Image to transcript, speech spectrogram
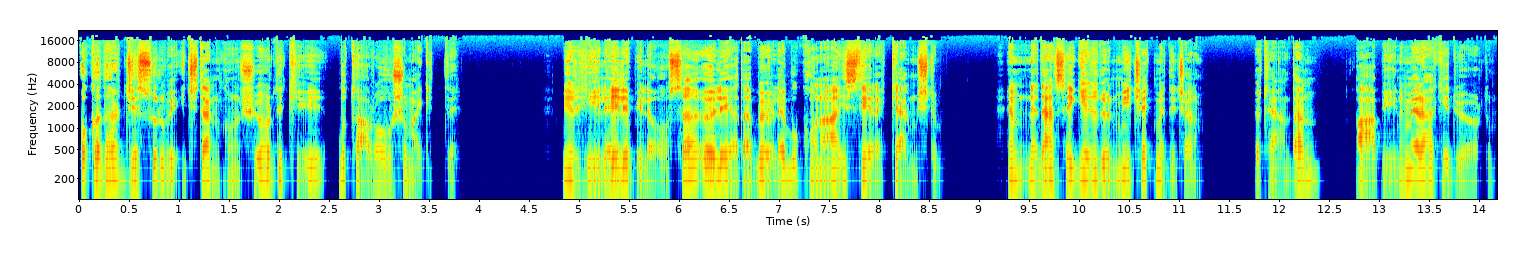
o kadar cesur ve içten konuşuyordu ki bu tavrı hoşuma gitti. Bir hileyle bile olsa öyle ya da böyle bu konağa isteyerek gelmiştim. Hem nedense geri dönmeyi çekmedi canım. Öte yandan abini merak ediyordum.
